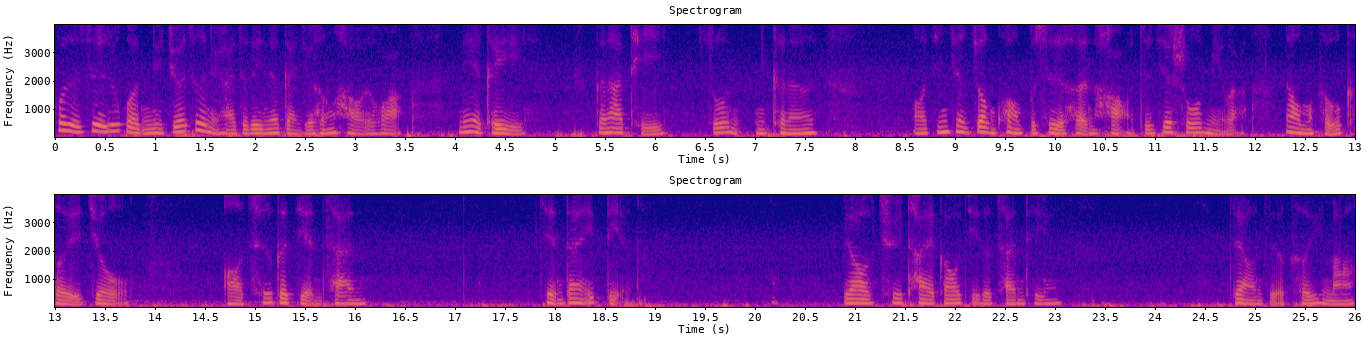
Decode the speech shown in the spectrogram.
或者是如果你觉得这个女孩子给你的感觉很好的话，你也可以跟她提说你可能哦经济状况不是很好，直接说明了。那我们可不可以就哦吃个简餐，简单一点，不要去太高级的餐厅。这样子可以吗？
